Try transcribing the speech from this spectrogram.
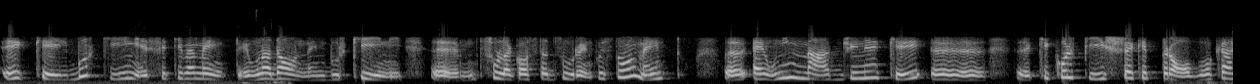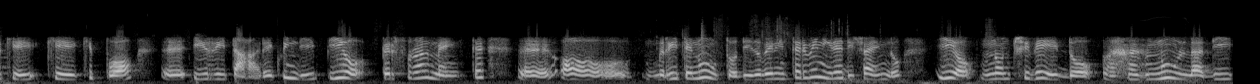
e che il Burkini effettivamente una donna in Burkini eh, sulla Costa Azzurra in questo momento eh, è un'immagine che, eh, eh, che, colpisce, che provoca, che, che, che può eh, irritare. Quindi io personalmente eh, ho ritenuto di dover intervenire dicendo io non ci vedo eh, nulla di,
